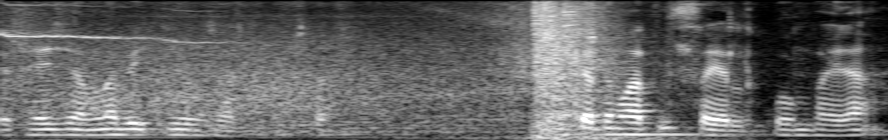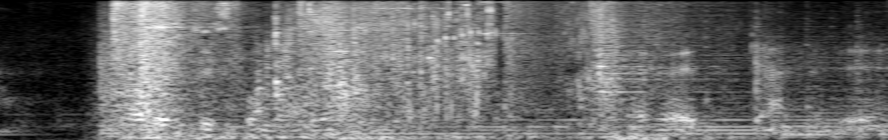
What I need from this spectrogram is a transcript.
Evet heyecanla bekliyoruz arkadaşlar. İlk adım atmış sayıldık bombayla. Daha doğrusu sis bombasıyla. Evet gelmedi.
